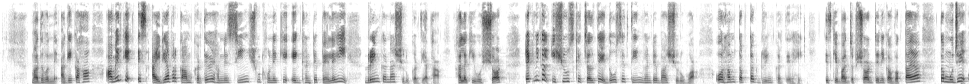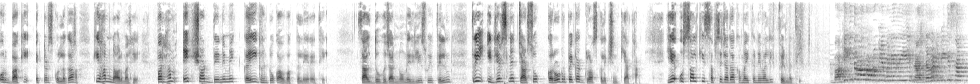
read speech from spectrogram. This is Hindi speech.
माधवन ने आगे कहा, आमिर के इस आइडिया पर काम करते हुए हमने सीन शूट होने के एक घंटे पहले ही ड्रिंक करना शुरू कर दिया था। हालाँकि वो शॉट टेक्निकल इश्यूज़ के चलते दो से तीन घंटे बाद शुरू हुआ और हम तब तक ड्रिंक करते रहे। इसके बाद जब शॉट देने का वक्त आया तब मुझे और बाकी एक्टर्स को लगा कि हम नॉर्मल है, पर हम एक शॉट देने में कई घंटों का वक्त ले रहे थे। साल 2009 में रिलीज़ हुई फ़िल्म थ्री इडियट्स ने 400 करोड़ रुपए का ग्रॉस कलेक्शन किया था। ये उस साल की सबसे ज़्यादा कमाई करने वाली फ़िल्म थी। बाकी की तमाम खबरों के लिए बने रहिए राजनामा टीवी के साथ।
